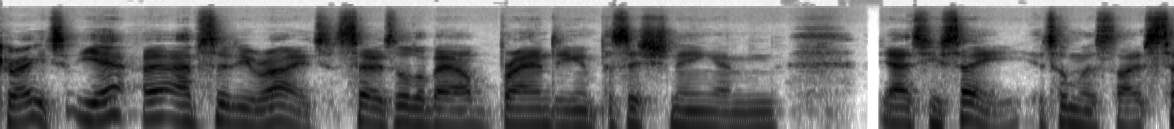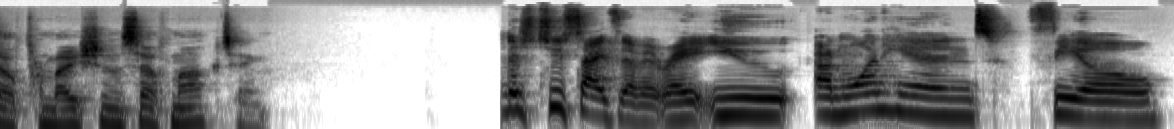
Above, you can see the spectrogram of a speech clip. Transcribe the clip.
Great. Yeah, absolutely right. So it's all about branding and positioning. And as you say, it's almost like self promotion and self marketing. There's two sides of it, right? You, on one hand, feel,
